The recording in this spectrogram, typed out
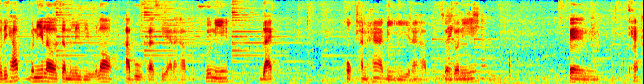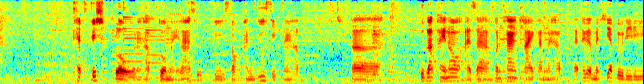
วัสดีครับ วันนี้เราจะมารีวิวลอกอาบูกาเซียนะครับ รุ่นนี้ Black 6005 BE นะครับ ส่วนตัวนี้เป็น Cat Catfish Pro นะครับ ตัวใหม่ล่าสุดปี 2020 นะครับรูปลักษณ์ภายนอกอาจจะค่อนข้างคล้ายกันนะครับ แต่ถ้าเกิดมาเทียบดูดี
